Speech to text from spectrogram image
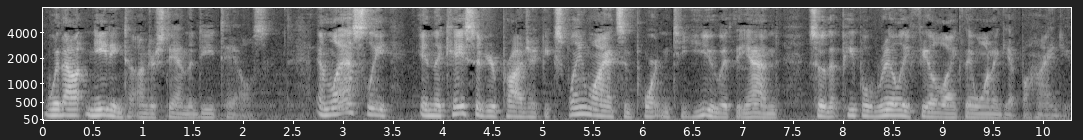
without needing to understand the details. And lastly, in the case of your project, explain why it's important to you at the end so that people really feel like they want to get behind you.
